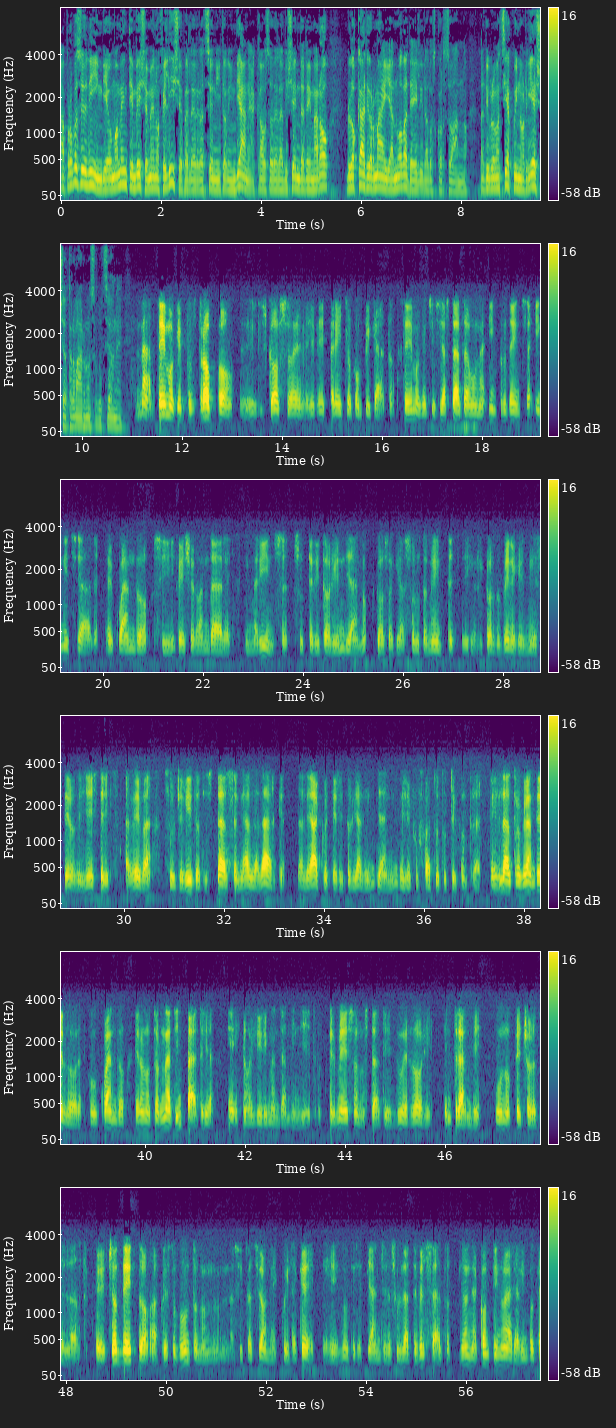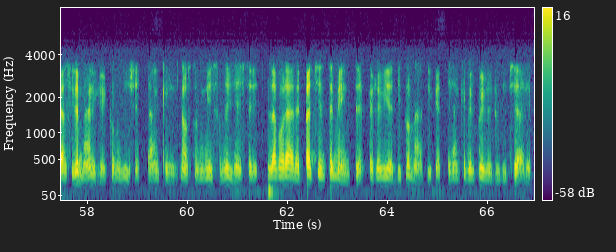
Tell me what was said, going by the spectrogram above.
A proposito di India, è un momento invece meno felice per le relazioni italo-indiane a causa della vicenda dei Marò, bloccati ormai a Nuova Delhi dallo scorso anno. La diplomazia qui non riesce a trovare una soluzione. Ma temo che purtroppo il discorso è, è, parecchio complicato. Temo che ci sia stata una imprudenza iniziale quando si fecero andare i Marines sul territorio indiano, cosa che assolutamente, io ricordo bene che il Ministero degli Esteri aveva suggerito di starsene alla larga dalle acque territoriali indiane, invece fu fatto tutto il contrario. E l'altro grande errore fu quando erano tornati in patria e noi li rimandammo indietro. Per me sono stati due errori entrambi, uno peggiore dell'altro. Eh, ci ho detto a questo punto non, la situazione è quella che è, è inutile piangere sul latte versato, bisogna continuare a rimboccarsi le maniche, come dice anche il nostro ministro degli esteri, lavorare pazientemente per le vie diplomatiche e anche per quelle giudiziarie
